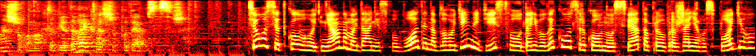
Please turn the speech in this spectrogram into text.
на що воно тобі? Давай краще подивимося сюжет. Цього святкового дня на Майдані Свободи на благодійне дійство у День Великого церковного свята Преображення Господнього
